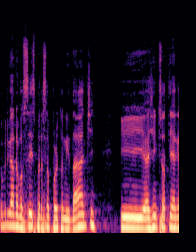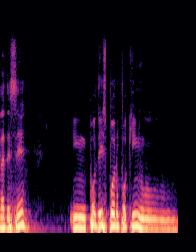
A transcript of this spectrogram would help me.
Obrigado a vocês por essa oportunidade e a gente só tem a agradecer em poder expor um pouquinho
